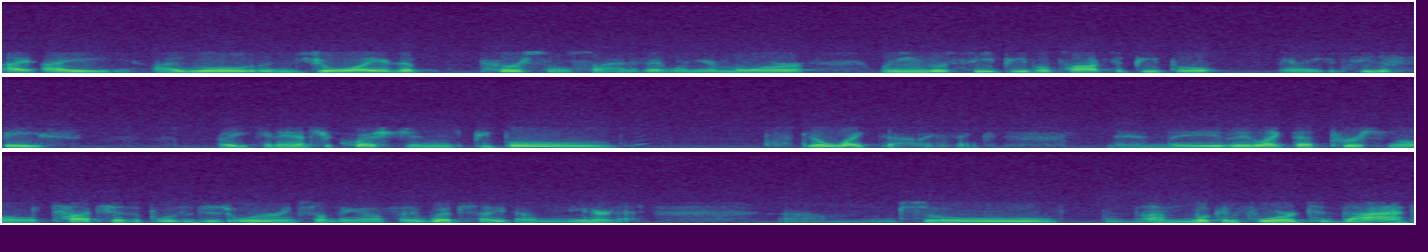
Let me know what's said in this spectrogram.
I, I I will enjoy the personal side of it when you're more when you can go see people, talk to people. You know, you can see their face, right? You can answer questions. People still like that, I think, and they they like that personal touch as opposed to just ordering something off a website on the internet. Um, so I'm looking forward to that.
